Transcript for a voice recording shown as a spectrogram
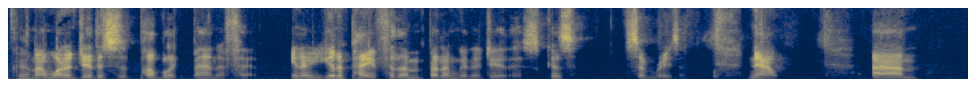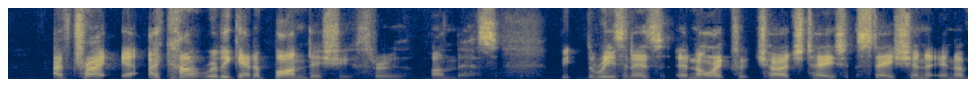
okay. and I want to do this as a public benefit. You know, you're going to pay for them, but I'm going to do this because some reason. Now, um, I've tried. I can't really get a bond issue through on this. The reason is an electric charge station in a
